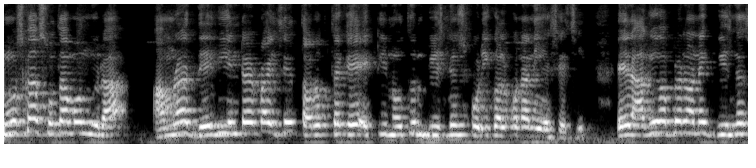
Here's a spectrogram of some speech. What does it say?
নমস্কার শ্রোতা বন্ধুরা, আমরা দেবী এন্টারপ্রাইজের তরফ থেকে একটি নতুন বিজনেস পরিকল্পনা নিয়ে এসেছি। এর আগেও আপনারা অনেক বিজনেস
